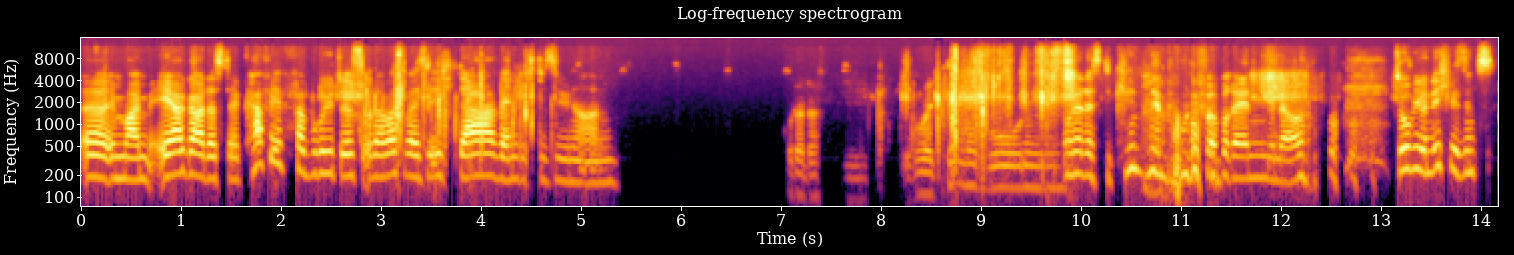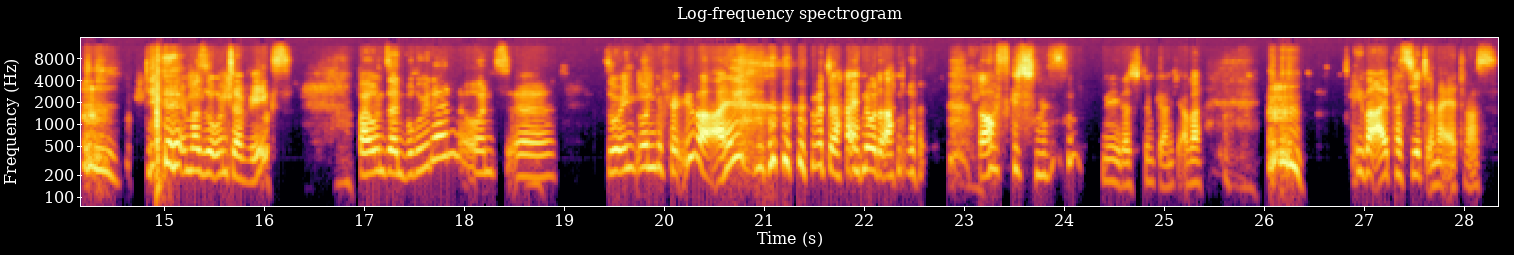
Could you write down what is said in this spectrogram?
äh, in meinem Ärger, dass der Kaffee verbrüht ist oder was weiß ich, da wende ich die Sühne an. Oder dass die Kinderboden. Oder dass die Kinderboden verbrennen, genau. Tobi und ich, wir sind immer so unterwegs bei unseren Brüdern und äh, so in, ungefähr überall wird der eine oder andere rausgeschmissen. Nee, das stimmt gar nicht, aber überall passiert immer etwas.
